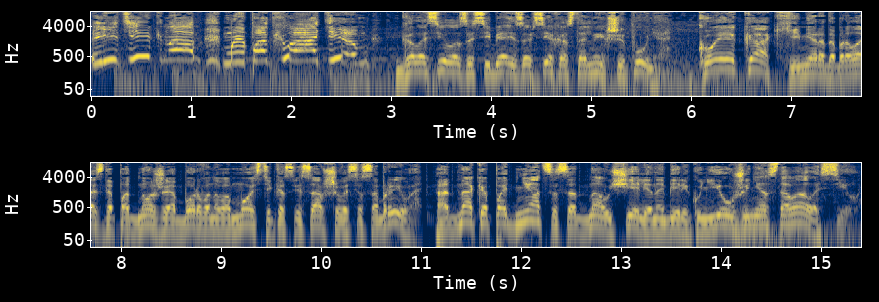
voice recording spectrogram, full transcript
лети к нам, мы подхватим!» Голосила за себя и за всех остальных шипуня. Кое-как Химера добралась до подножия оборванного мостика, свисавшегося с обрыва. Однако подняться со дна ущелья на берег у нее уже не оставалось сил.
